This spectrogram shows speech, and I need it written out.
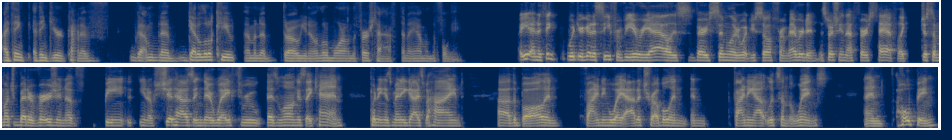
I think I think you're kind of I'm gonna get a little cute. I'm gonna throw you know a little more on the first half than I am on the full game. Yeah, and I think what you're going to see for Villarreal is very similar to what you saw from Everton, especially in that first half. Like just a much better version of being, you know, shithousing their way through as long as they can, putting as many guys behind uh, the ball and finding a way out of trouble and, and finding outlets on the wings and hoping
